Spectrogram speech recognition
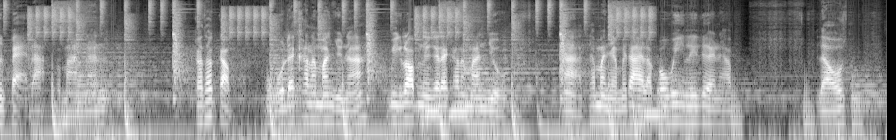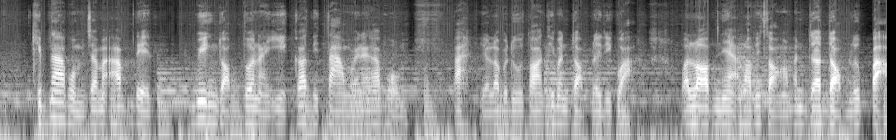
28,000ละประมาณนั้น ก็เท่ากับโอ้โหได้ค่าน้ำมันอยู่นะ วิ่งรอบหนึงก็ได้ค่าน้ำมันอยู่อ่าถ้ามันยังไม่ได้เราก็วิ่งเรื่อยๆนะครับ แล้วคลิปหน้าผมจะมาอัปเดตวิ่งดรอปตัวไหนอีกก็ติดตามไว้นะครับผมไปเดี๋ยวเราไปดูตอนที่มันดรอปเลยดีกว่า ว่ารอบเนี้ยรอบที่สองมันจะดรอปหรือเปล่า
